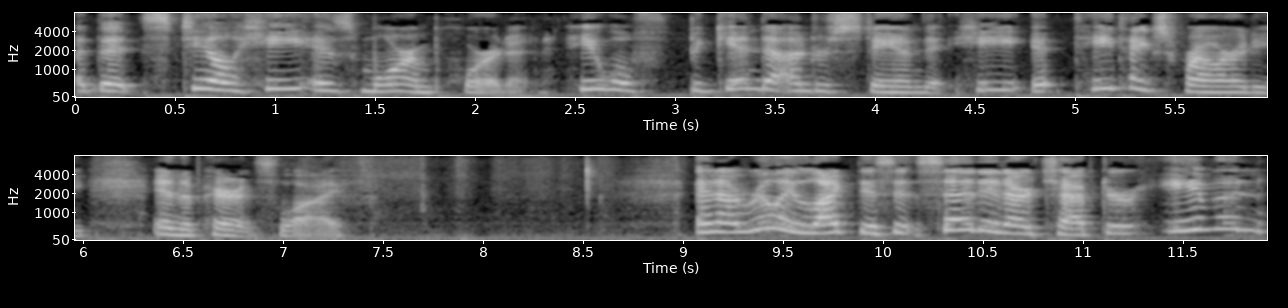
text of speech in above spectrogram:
that still he is more important. He will begin to understand that he it, he takes priority in the parent's life. And I really like this. It said in our chapter, even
